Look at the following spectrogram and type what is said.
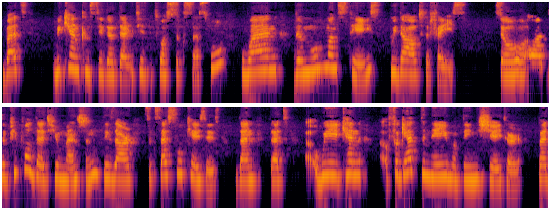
But we can consider that it, it was successful when the movement stays without the face. So uh, the people that you mentioned, these are successful cases. Then that uh, we can forget the name of the initiator, but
